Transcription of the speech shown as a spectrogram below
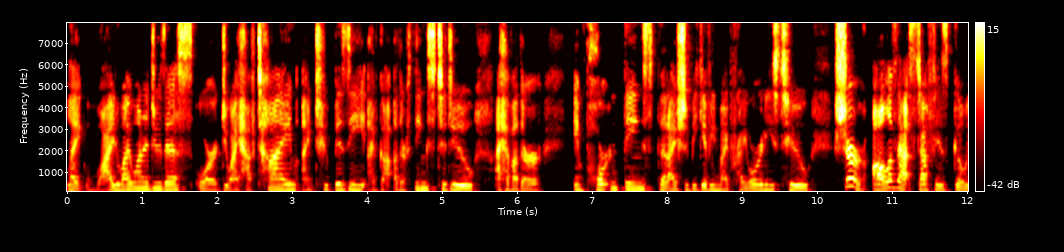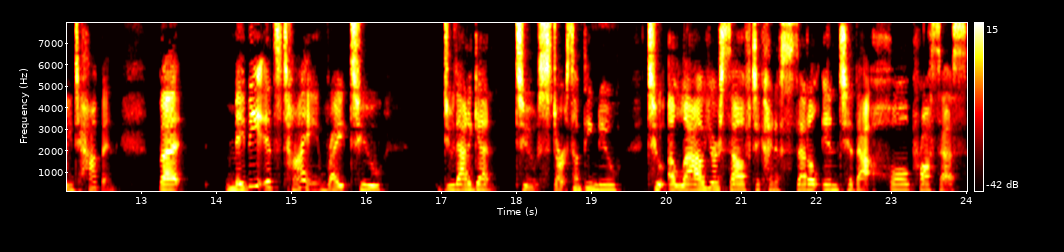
like, why do I want to do this? Or do I have time? I'm too busy. I've got other things to do. I have other important things that I should be giving my priorities to. Sure, all of that stuff is going to happen. But maybe it's time, right, to do that again, to start something new, to allow yourself to kind of settle into that whole process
